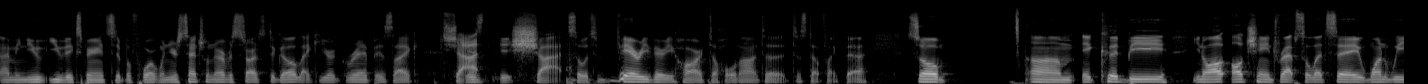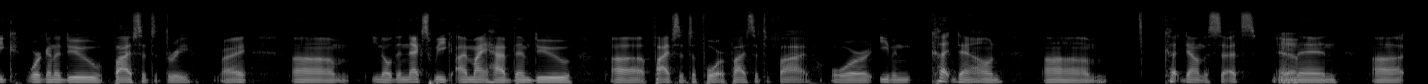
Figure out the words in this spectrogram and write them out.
I mean, you you've experienced it before. When your central nervous starts to go, like your grip is like Shot. is, is shot. So it's very, very hard to hold on to, to stuff like that. So um, it could be, you know, I'll, I'll change reps. So let's say one week we're going to do five sets of three, right? Um, you know, the next week I might have them do uh, five sets of four, five sets of five, or even cut down, um, cut down the sets Yeah. and then uh,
